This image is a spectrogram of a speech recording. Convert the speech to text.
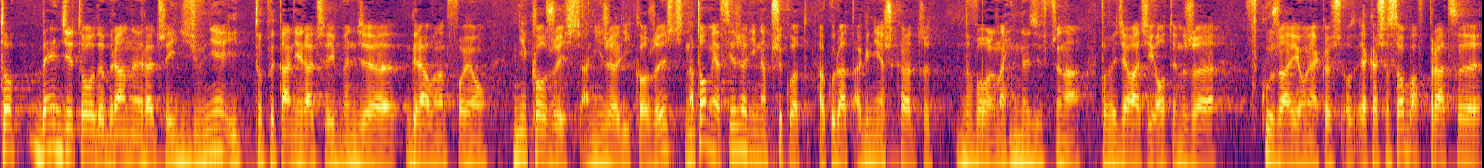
To będzie to odebrane raczej dziwnie i to pytanie raczej będzie grało na Twoją niekorzyść, aniżeli korzyść. Natomiast jeżeli na przykład akurat Agnieszka, czy dowolna inna dziewczyna powiedziała Ci o tym, że wkurza ją jakoś, jakaś osoba w pracy,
